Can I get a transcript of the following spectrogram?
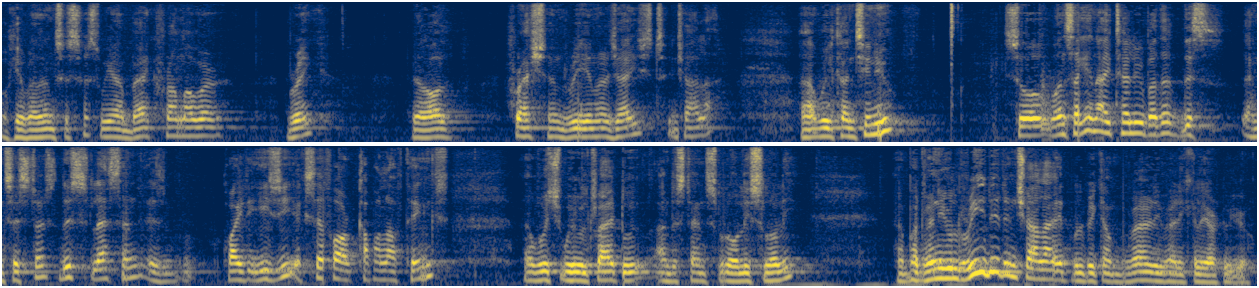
Okay, brothers and sisters, we are back from our break. We are all fresh and re energized, inshallah. Uh, we'll continue. So, once again, I tell you, brother, this and sisters, this lesson is quite easy, except for a couple of things, uh, which we will try to understand slowly, slowly. Uh, but when you read it, inshallah, it will become very, very clear to you.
